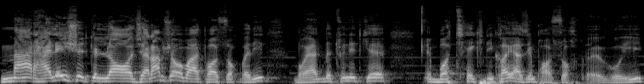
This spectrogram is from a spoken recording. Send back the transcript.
مرحله شد که لاجرم شما باید پاسخ بدید باید بتونید که با تکنیک های از این پاسخ گویی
